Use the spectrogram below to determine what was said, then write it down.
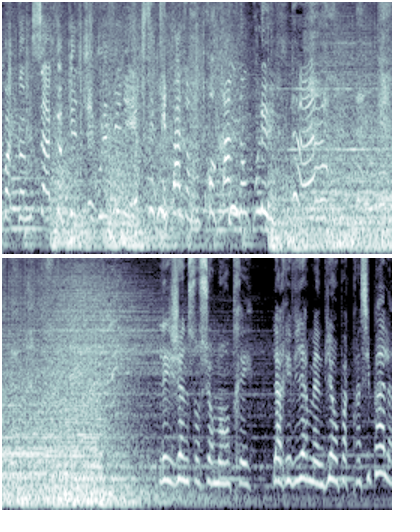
pas comme ça que Genji voulait finir C'était pas dans mon programme non plus Les jeunes sont sûrement entrés. La rivière mène bien au parc principal.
